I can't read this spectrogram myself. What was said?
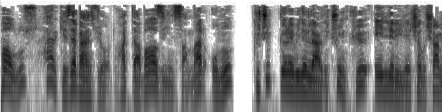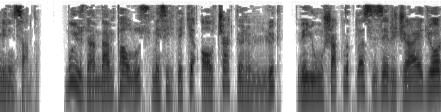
Paulus herkese benziyordu. Hatta bazı insanlar onu küçük görebilirlerdi çünkü elleriyle çalışan bir insandı. Bu yüzden ben Paulus Mesih'teki alçak gönüllülük ve yumuşaklıkla size rica ediyor,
